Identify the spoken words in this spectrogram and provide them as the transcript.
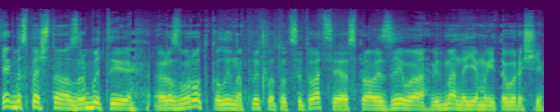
Як безпечно зробити розворот, коли, наприклад, от ситуація справа зліва від мене є мої товариші?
